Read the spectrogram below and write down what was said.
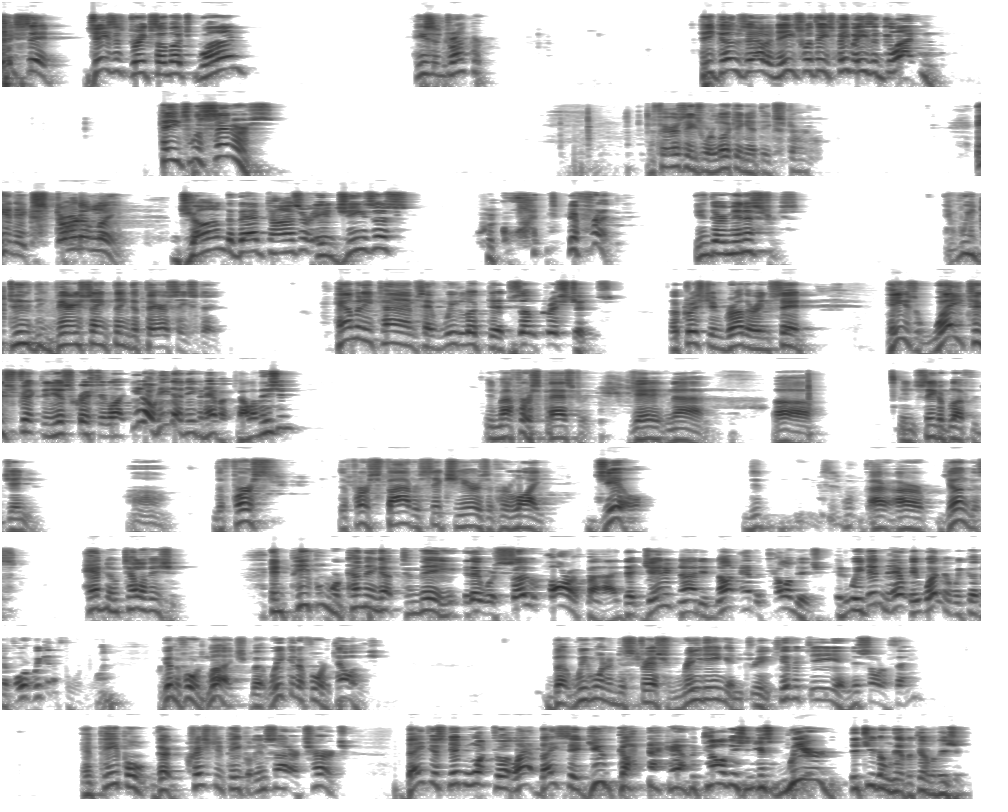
They said, Jesus drinks so much wine, he's a drunkard. He goes out and eats with these people. He's a glutton. He eats with sinners. The Pharisees were looking at the external. And externally, John the Baptizer and Jesus were quite different in their ministries. And we do the very same thing the Pharisees do. How many times have we looked at some Christians, a Christian brother, and said, he's way too strict in his Christian life? You know, he doesn't even have a television in my first pastorate, Janet and I, uh, in Cedar Bluff, Virginia, uh, the first the first five or six years of her life, Jill, our, our youngest, had no television. And people were coming up to me. They were so horrified that Janet and I did not have a television. And we didn't have, it wasn't that we couldn't afford, we could afford one. We couldn't afford much, but we could afford a television but we wanted to stress reading and creativity and this sort of thing. And people, the Christian people inside our church, they just didn't want to allow. They said, "You've got to have a television. It's weird that you don't have a television."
